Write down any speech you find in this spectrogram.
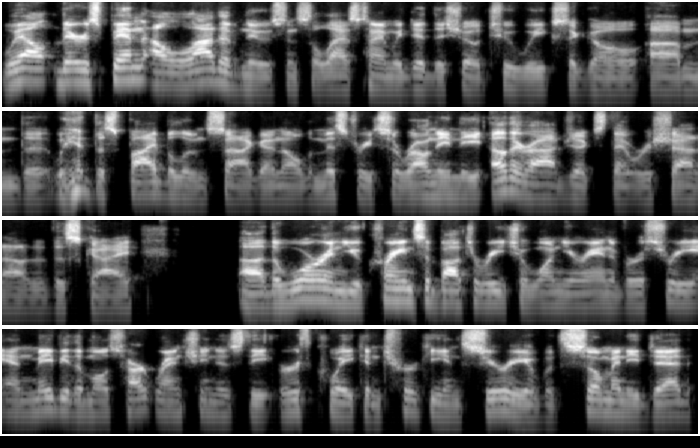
Well, there's been a lot of news since the last time we did the show two weeks ago. Um, the we had the spy balloon saga and all the mystery surrounding the other objects that were shot out of the sky. Uh, the war in Ukraine's about to reach a one-year anniversary, and maybe the most heart-wrenching is the earthquake in Turkey and Syria, with so many dead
